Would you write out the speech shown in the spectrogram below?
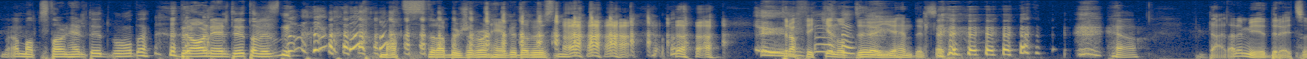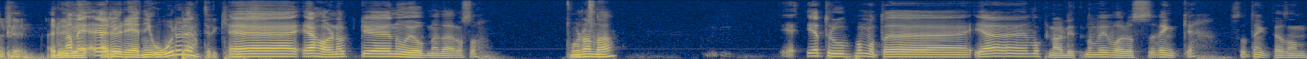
Da er Mats tar den helt ut, på en måte. Drar den helt ut av bussen. Mats drar bussjåføren helt ut av bussen. Trafikken og drøye hendelser. Ja. Der er det mye drøyt som skjer. Er du, Nei, men er du ren i ord, eller? Eh, jeg har nok eh, noe å jobbe med der også. Hvordan da? Jeg, jeg tror på en måte Jeg våkna litt når vi var hos Wenche. Så tenkte jeg sånn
